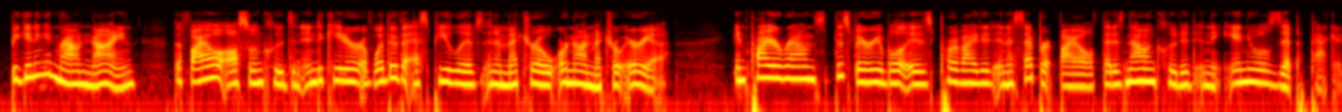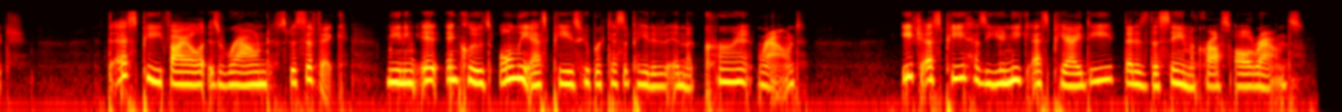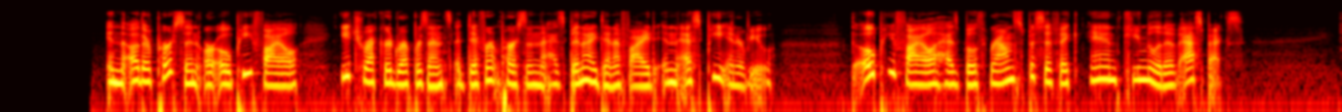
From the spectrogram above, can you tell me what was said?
Beginning in round 9, the file also includes an indicator of whether the SP lives in a metro or non-metro area. In prior rounds, this variable is provided in a separate file that is now included in the annual zip package. The SP file is round specific, meaning it includes only SPs who participated in the current round. Each SP has a unique SPID that is the same across all rounds. In the other person or OP file, each record represents a different person that has been identified in the SP interview. The OP file has both round-specific and cumulative aspects.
